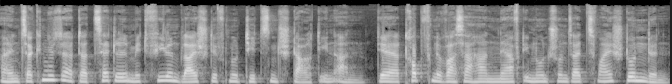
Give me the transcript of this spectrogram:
Ein zerknitterter Zettel mit vielen Bleistiftnotizen starrt ihn an. Der tropfende Wasserhahn nervt ihn nun schon seit zwei Stunden.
